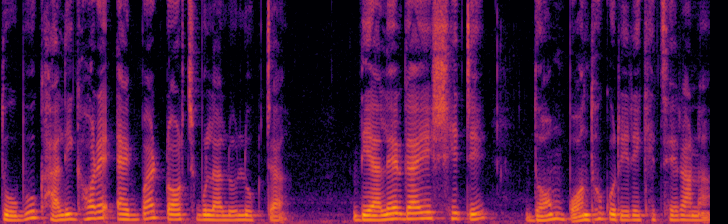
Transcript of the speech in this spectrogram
তবু খালি ঘরে একবার টর্চ বুলালো লোকটা। দেয়ালের গায়ে সেটে দম বন্ধ করে রেখেছে রানা।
